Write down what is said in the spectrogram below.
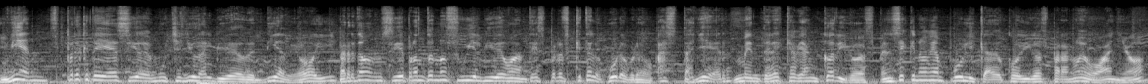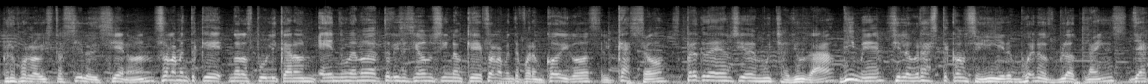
Y bien, espero que te haya sido de mucha ayuda el video del día de hoy. Perdón si de pronto no subí el video antes, pero es que te lo juro bro, hasta ayer me enteré que habían códigos. Pensé que no habían publicado códigos para nuevo año, pero por lo visto sí lo hicieron. Solamente que no los publicaron en una nueva actualización, sino que solamente fueron códigos. El caso, espero que te hayan sido de mucha ayuda. Dime si lograste conseguir buenos Bloodlines, ya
